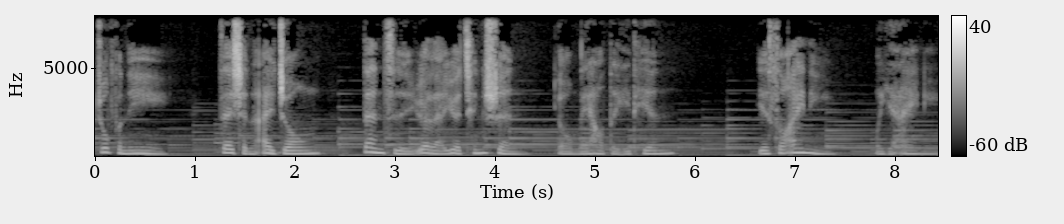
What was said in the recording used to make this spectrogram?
祝福你，在神的爱中，担子越来越轻省，有美好的一天。耶稣爱你，我也爱你。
